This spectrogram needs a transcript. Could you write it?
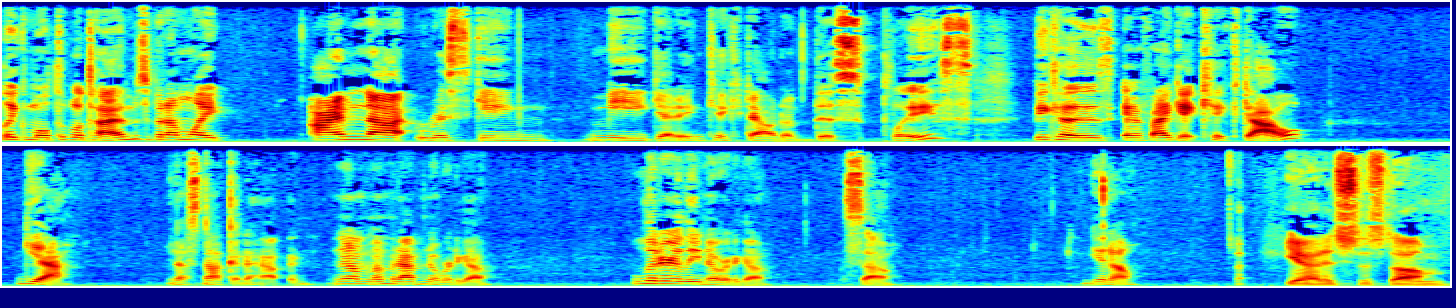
like multiple times, but I'm like I'm not risking me getting kicked out of this place because if I get kicked out, yeah, that's not gonna happen. I'm, I'm gonna have nowhere to go. Literally nowhere to go. So, you know, Yeah, it's just um.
